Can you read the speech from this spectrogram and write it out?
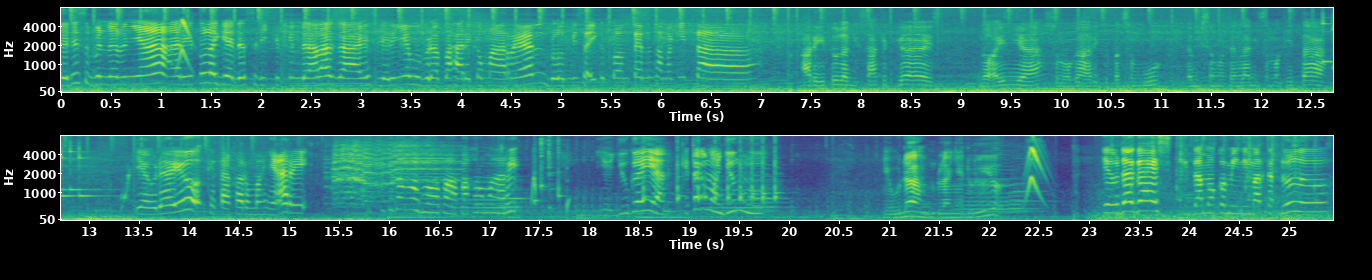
Jadi sebenarnya Ari itu lagi ada sedikit kendala guys. Jadinya beberapa hari kemarin belum bisa ikut konten sama kita. Ari itu lagi sakit guys. Doain ya, semoga Ari cepat sembuh dan bisa konten lagi sama kita. Ya udah yuk kita ke rumahnya Ari. Kita nggak bawa apa-apa ke rumah Ari. Iya juga ya, kita kan mau jenguk. Ya udah, belanja dulu yuk. Ya udah guys, kita mau ke minimarket dulu.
